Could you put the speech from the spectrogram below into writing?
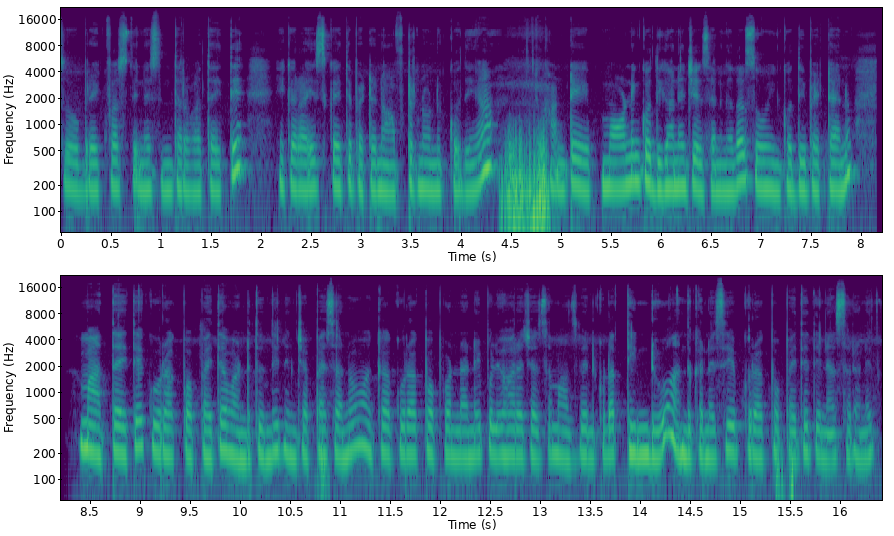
సో బ్రేక్ఫాస్ట్ తినేసిన తర్వాత అయితే ఇక రైస్కి అయితే పెట్టాను ఆఫ్టర్నూన్ కొద్దిగా. అంటే మార్నింగ్ కొద్దిగానే చేశాను కదా సో ఇంకొద్ది పెట్టాను. మా అత్త అయితే కూరాకు పప్పు అయితే వండుతుంది. నేను చెప్పేశాను ఇంకా కూరాకు పప్పు వండండి పులిహోర చేస్తే మా హస్బెండ్ కూడా తిండు అందుకనేసి కూరాకు పప్పు అయితే తినేస్తారు అనేది.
